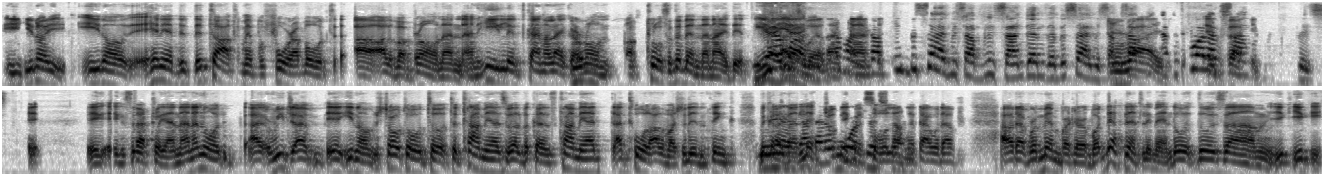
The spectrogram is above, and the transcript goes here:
you know, you know, Henny did, talk to me before about uh, Oliver Brown, and, and he lived kind of like mm-hmm. around uh, closer to them than I did. Yeah, yeah. Well. Yeah, and, and, beside Mr. Bliss and them, they beside Mr. Right, exactly. Exactly, and, and I know I reach, I, you know, shout out to, to Tommy as well because Tommy, I, I told all of us she didn't think because yeah, I left Jamaica so long that I would have, I would have remembered her. But definitely, man, those, those, um, you, you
